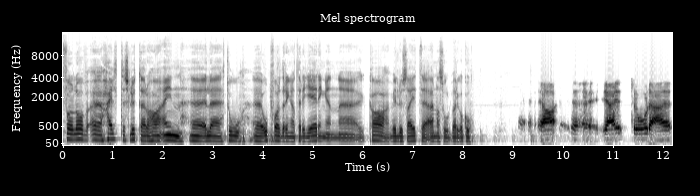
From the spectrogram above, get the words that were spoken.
få lov eh, helt til slutt her å ha én eller to oppfordringer til regjeringen, hva vil du si til Erna Solberg og co.? Ja, jeg tror det er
